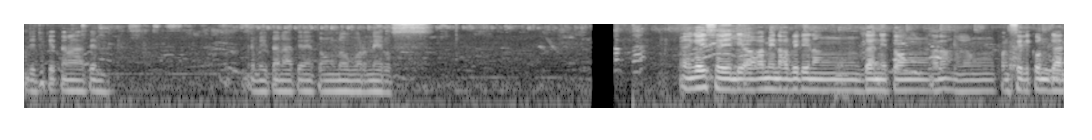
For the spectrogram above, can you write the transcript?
Didikit na natin. Gamitan natin itong no more nails. Ayan guys, eh, hindi ako kami nakabili ng ganitong ano, yung pang silicone gun.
